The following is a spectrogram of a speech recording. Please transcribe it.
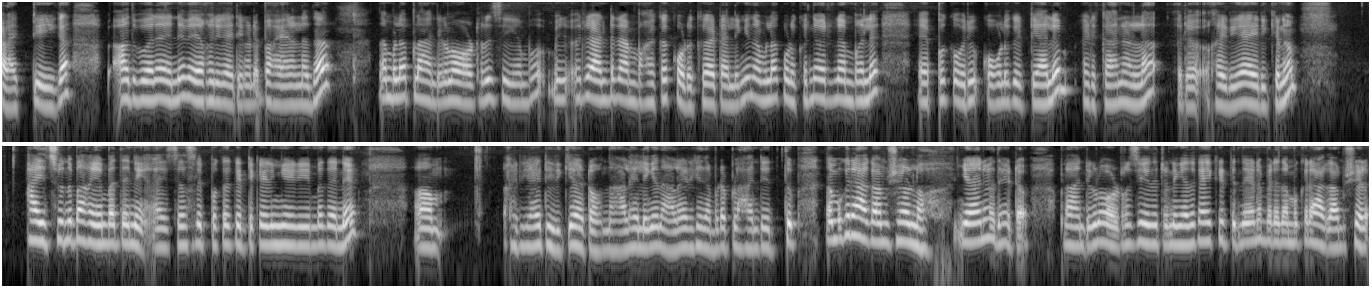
കളക്ട് ചെയ്യുക. അതുപോലെ തന്നെ വേറൊരു കാര്യം കൂടെ പറയാനുള്ളത്. നമ്മൾ പ്ലാന്റുകൾ ഓർഡർ ചെയ്യുമ്പോൾ ഒരു രണ്ട് നമ്പറൊക്കെ കൊടുക്കുക കേട്ടോ. അല്ലെങ്കിൽ നമ്മൾ കൊടുക്കുന്ന ഒരു നമ്പറിൽ എപ്പോൾ ഒരു കോൾ കിട്ടിയാലും എടുക്കാനുള്ള ഒരു റെഡി ആയിരിക്കണം. അയച്ചു എന്ന് പറയുമ്പോൾ തന്നെ അയച്ച സ്ലിപ്പൊക്കെ കിട്ടിക്കഴിഞ്ഞ് കഴിയുമ്പോൾ തന്നെ റെഡി ആയിട്ടിരിക്കുക കേട്ടോ നാളെ അല്ലെങ്കിൽ നാളെ കഴിഞ്ഞ് നമ്മുടെ പ്ലാന്റ് എത്തും. നമുക്കൊരു ആകാംക്ഷയുള്ളോ? ഞാനും അതെ കേട്ടോ പ്ലാന്റുകൾ ഓർഡർ ചെയ്തിട്ടുണ്ടെങ്കിൽ അത് കൈ കിട്ടുന്നതിനും വരെ നമുക്കൊരു ആകാംക്ഷയാണ്.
